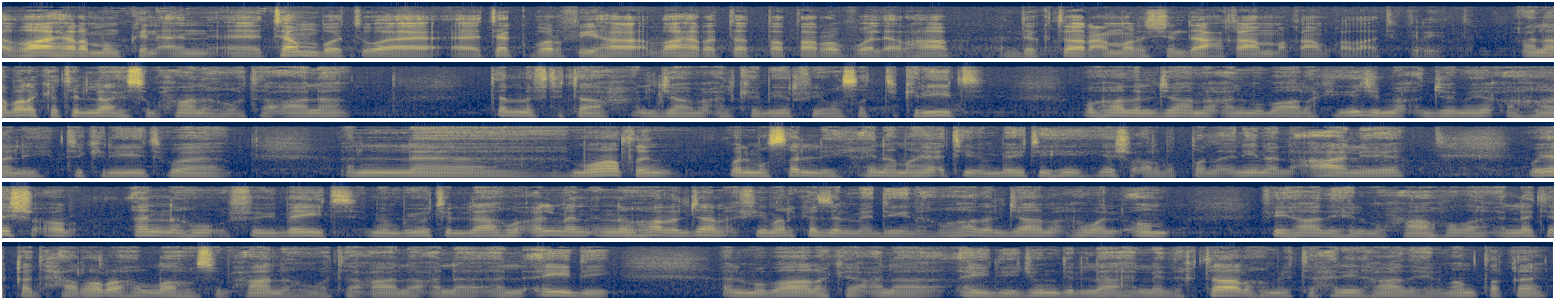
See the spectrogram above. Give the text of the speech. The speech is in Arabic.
ظاهرة ممكن أن تنبت وتكبر فيها ظاهرة التطرف والإرهاب. الدكتور عمر الشنداح قائم مقام قضاء تكريت. على بركة الله سبحانه وتعالى تم افتتاح الجامع الكبير في وسط تكريت. وهذا الجامع المبارك يجمع جميع أهالي تكريت والمواطن والمصلي حينما يأتي من بيته يشعر بالطمأنينة العالية ويشعر أنه في بيت من بيوت الله وعلما أنه هذا الجامع في مركز المدينة وهذا الجامع هو الأم في هذه المحافظة التي قد حررها الله سبحانه وتعالى على الأيدي المباركة على أيدي جند الله الذي اختارهم لتحرير هذه المنطقة.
